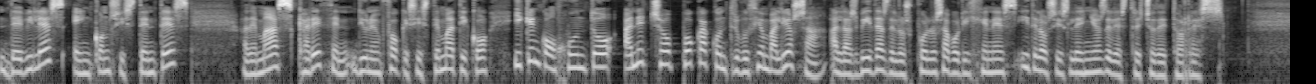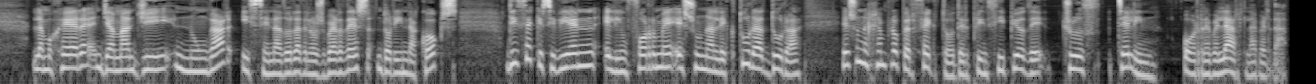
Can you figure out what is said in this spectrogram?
débiles e inconsistentes. Además, carecen de un enfoque sistemático y que en conjunto han hecho poca contribución valiosa a las vidas de los pueblos aborígenes y de los isleños del estrecho de Torres. La mujer Yamanji Nungar y senadora de los Verdes, Dorinda Cox, dice que si bien el informe es una lectura dura, es un ejemplo perfecto del principio de truth telling o revelar la verdad.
